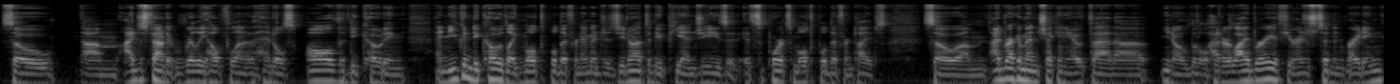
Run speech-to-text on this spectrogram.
So um, I just found it really helpful and it handles all the decoding. And you can decode like multiple different images. You don't have to do PNGs. It, it supports multiple different types. So um, I'd recommend checking out that uh, you know little header library if you're interested in writing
